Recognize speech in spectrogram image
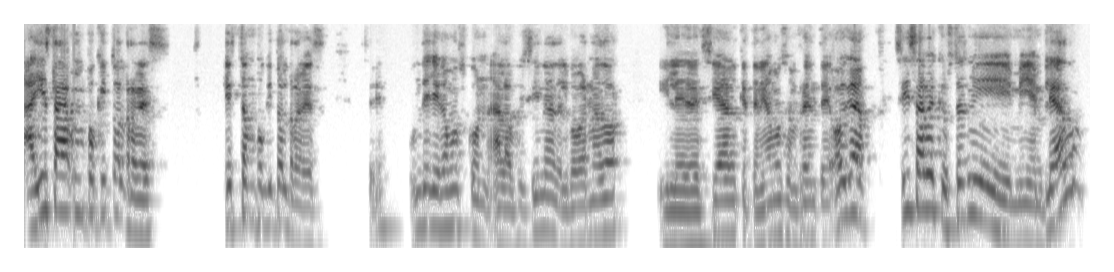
ahí está un poquito al revés, está un poquito al revés, ¿sí? Un día llegamos con, a la oficina del gobernador y le decía al que teníamos enfrente, oiga, ¿sí sabe que usted es mi, mi empleado?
